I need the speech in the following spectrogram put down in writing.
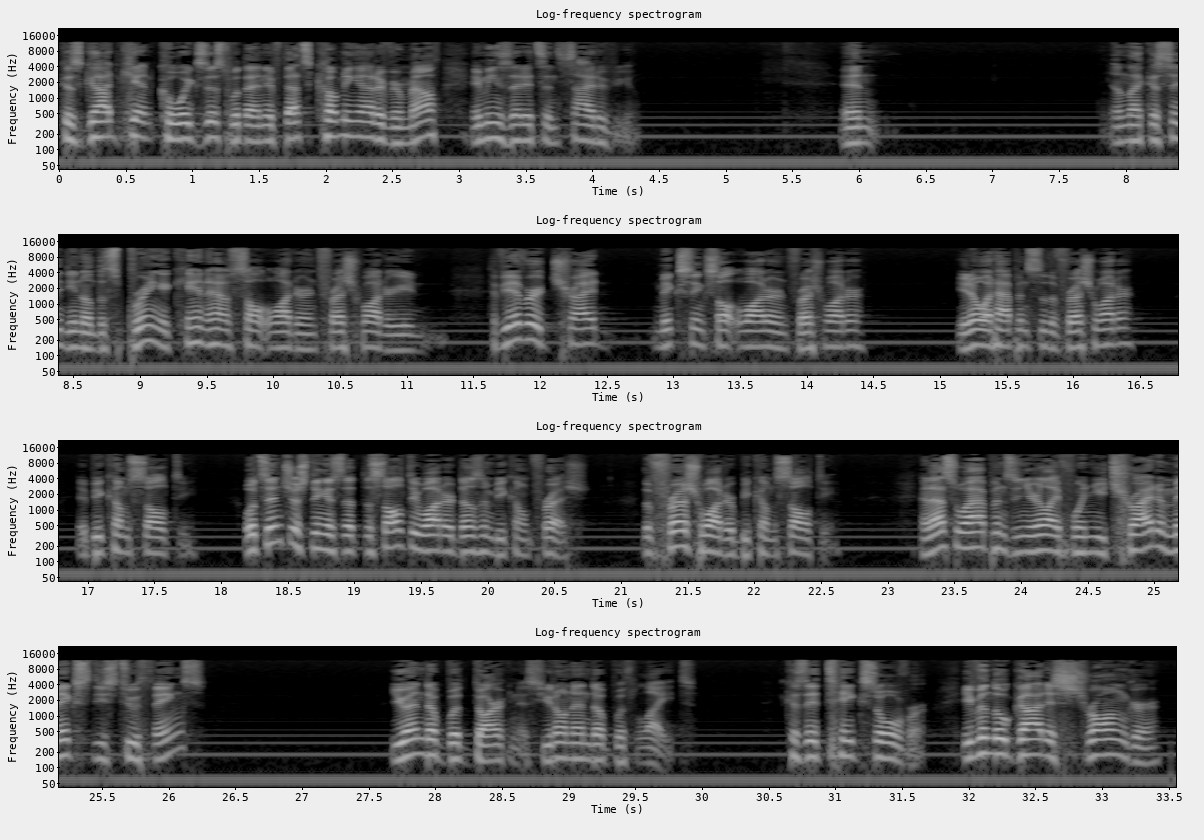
Because God can't coexist with that. And if that's coming out of your mouth, it means that it's inside of you. And and like I said, you know, the spring it can't have salt water and fresh water. Have you ever tried mixing salt water and fresh water? You know what happens to the fresh water? It becomes salty. What's interesting is that the salty water doesn't become fresh. The fresh water becomes salty. And that's what happens in your life when you try to mix these two things. You end up with darkness. You don't end up with light because it takes over. Even though God is stronger,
